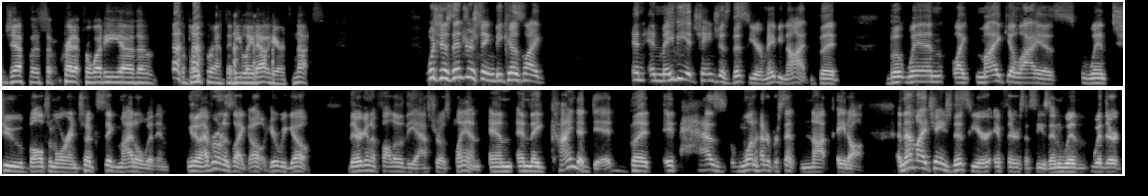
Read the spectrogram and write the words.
Jeff uh, some credit for what he uh, the the blueprint that he laid out here. It's nuts. which is interesting because like and and maybe it changes this year maybe not but but when like mike elias went to baltimore and took sig Mejdal with him you know everyone was like oh here we go they're going to follow the astros plan and and they kind of did but it has 100% not paid off and that might change this year if there's a season with with their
